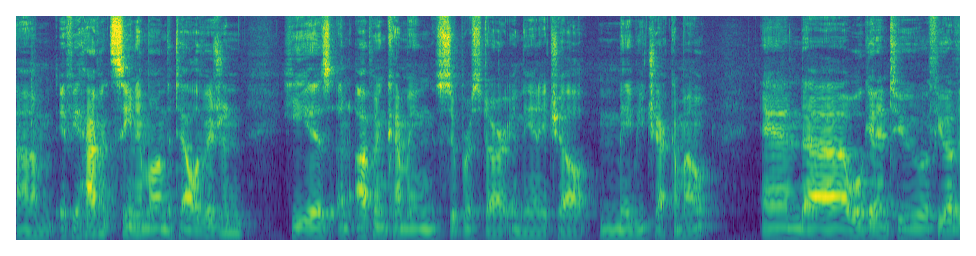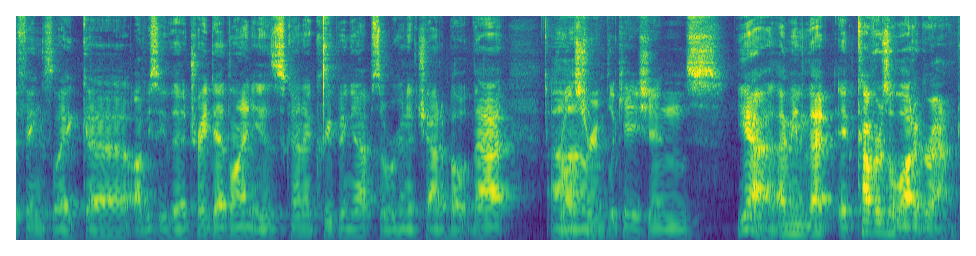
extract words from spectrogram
Um, if you haven't seen him on the television, he is an up and coming superstar in the NHL. Maybe check him out. And uh, we'll get into a few other things like uh, obviously the trade deadline is kind of creeping up, so we're going to chat about that. Roster Um, implications. yeah, I mean that it covers a lot of ground,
